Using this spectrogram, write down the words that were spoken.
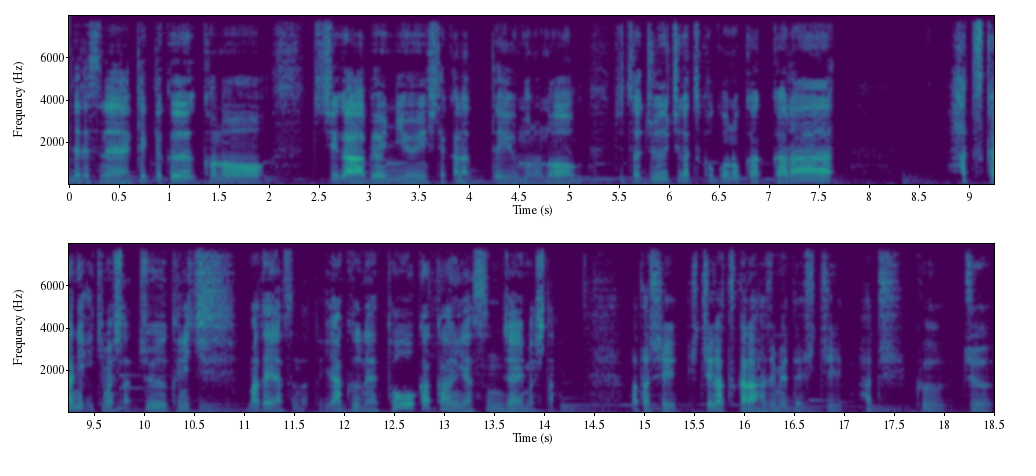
でですね、結局、この、父が病院に入院してからっていうものの、実は11月9日から20日に行きました。19日まで休んだと。約ね、10日間休んじゃいました。私、7月から始めて7、8、9、10、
